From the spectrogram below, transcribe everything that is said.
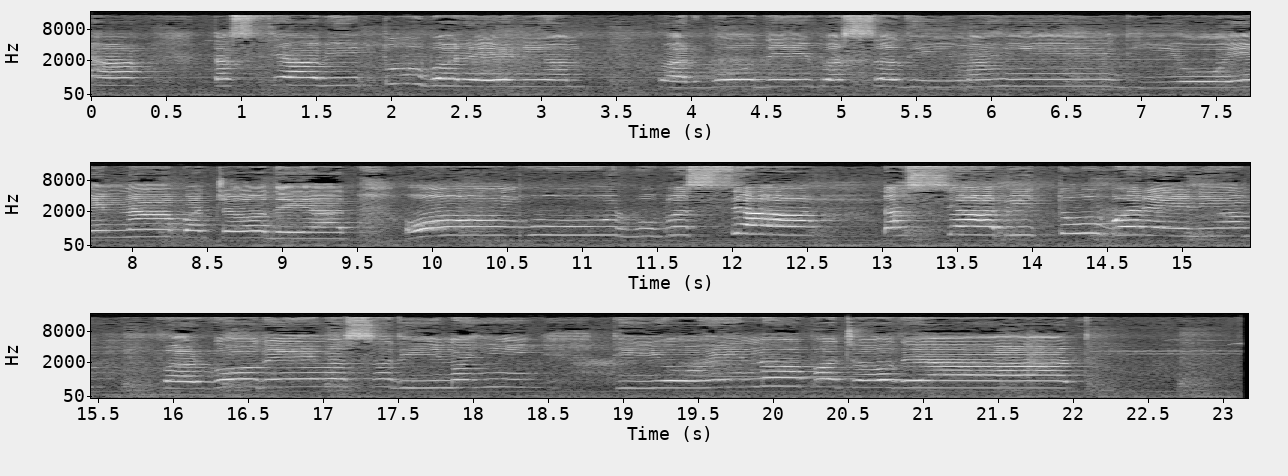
यः तस्यापि तु वरेण्यं वर्गो देवस्य धीमहि। धियो येन प्रचोदयात् ॐ भूर्भुवस्यः। तस्यापि वर्गो देवस्य धीमहि। धियो येन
